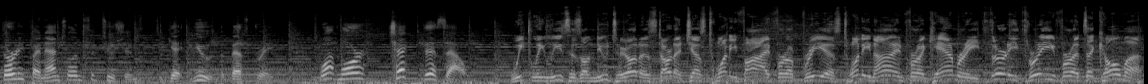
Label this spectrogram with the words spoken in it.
30 financial institutions to get you the best rate. Want more? Check this out. Weekly leases on new Toyotas start at just 25 for a Prius, 29 for a Camry, 33 for a Tacoma,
